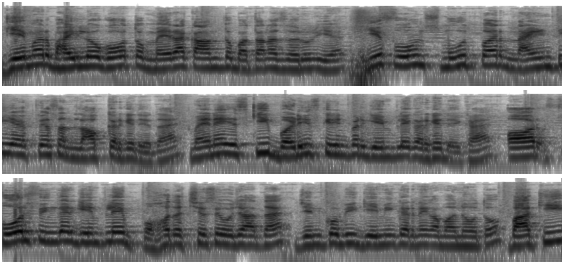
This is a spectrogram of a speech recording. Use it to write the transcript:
गेमर भाई लोग हो तो मेरा काम तो बताना ज़रूरी है। ये फ़ोन स्मूथ पर 90 एफ़ अनलॉक करके देता है। मैंने इसकी बड़ी स्क्रीन पर गेम प्ले करके देखा है और फोर फिंगर गेम प्ले बहुत अच्छे से हो जाता है, जिनको भी गेमिंग करने का मन हो तो। बाकी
